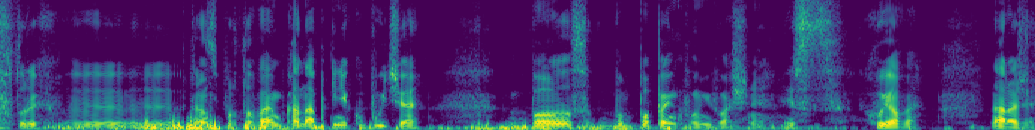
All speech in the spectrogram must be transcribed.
w których y, y, transportowałem kanapki, nie kupujcie, bo, bo, bo pękło mi właśnie. Jest chujowe. Na razie.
